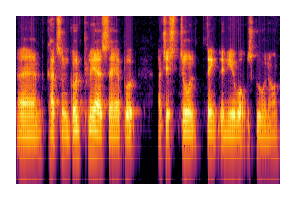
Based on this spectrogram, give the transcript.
Um, had some good players there, but I just don't think they knew what was going on.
